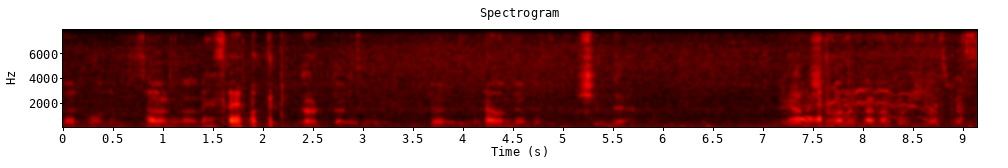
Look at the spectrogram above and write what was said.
Dört mü oldu? Saymıyorum. abi. Ben sayamadım. Dört, dört. Dört. Tamam dört oldu. Şimdi dünya dışı varlıklardan konuşacağız biraz.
